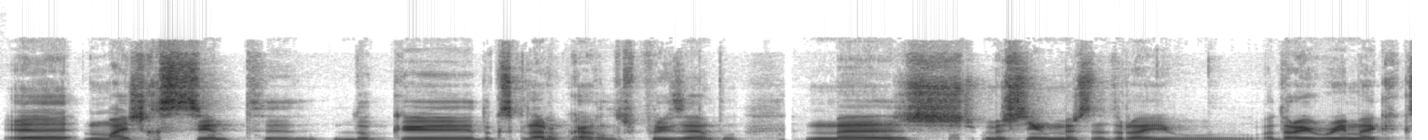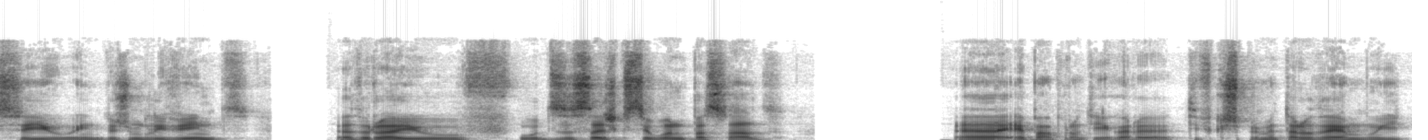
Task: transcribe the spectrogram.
Uh, mais recente do que, do que se calhar Ok. o Carlos, por exemplo. Mas, mas sim, mas adorei o, adorei o remake que saiu em 2020. Adorei o, o 16 que saiu ano passado. É epá, pronto, e agora tive que experimentar o demo e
